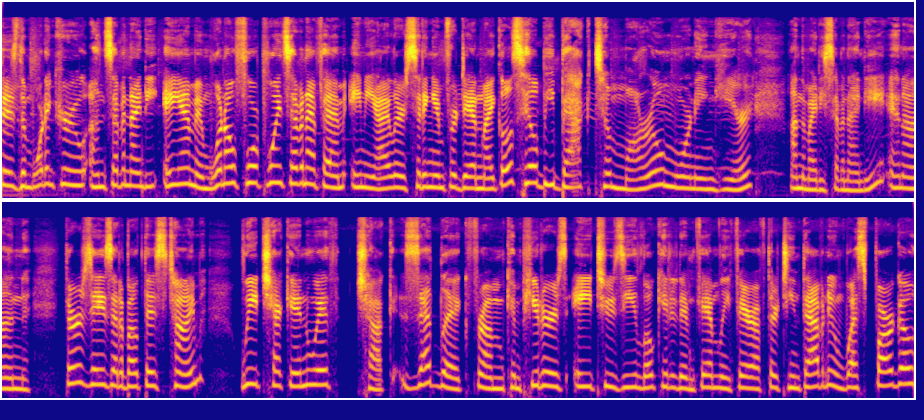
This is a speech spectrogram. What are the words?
is the Morning Crew on 790 AM and 104.7 FM. Amy Eiler sitting in for Dan Michaels. He'll be back tomorrow morning here on the Mighty 790. And on Thursdays at about this time, we check in with Chuck Zedlick from Computers A to Z, located in Family Fair off 13th Avenue in West Fargo,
